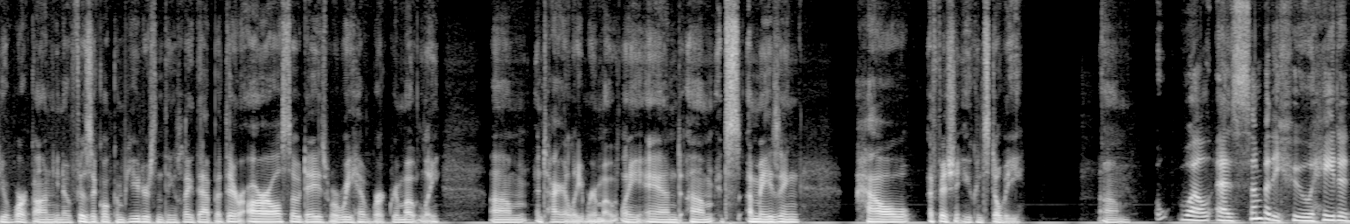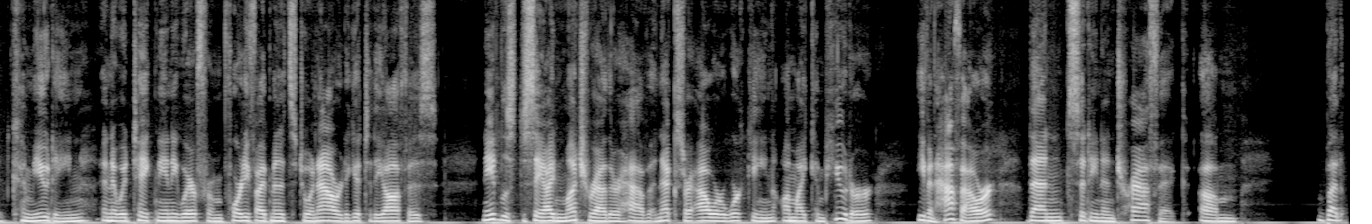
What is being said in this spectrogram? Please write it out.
to work on you know physical computers and things like that. But there are also days where we have worked remotely, um, entirely remotely, and um, it's amazing how efficient you can still be. Well, as somebody who hated commuting, and it would take me anywhere from 45 minutes to an hour to get to the office, needless to say, I'd much rather have an extra hour working on my computer, even half hour, than sitting in traffic. Um, but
